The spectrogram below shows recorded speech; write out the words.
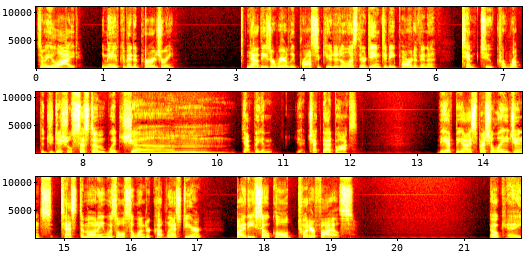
So he lied. He may have committed perjury. Now, these are rarely prosecuted unless they're deemed to be part of an uh, attempt to corrupt the judicial system, which, um, yeah, I'm thinking, yeah, check that box. The FBI special agent's testimony was also undercut last year by the so called Twitter files. Okay.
